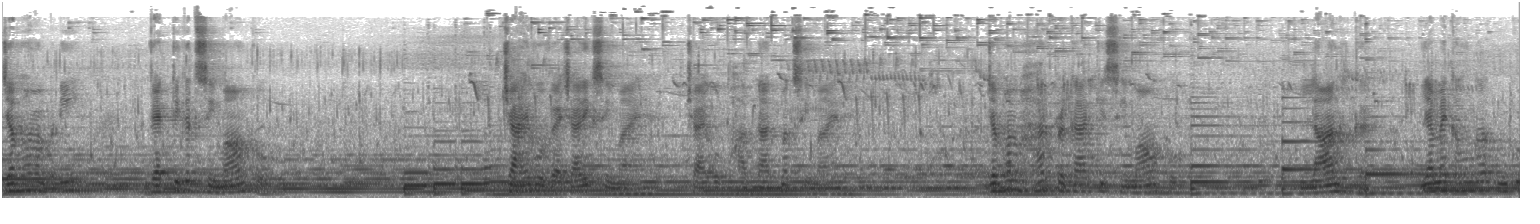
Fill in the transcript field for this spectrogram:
जब हम अपनी व्यक्तिगत सीमाओं को, चाहे वो वैचारिक सीमाएँ हैं, चाहे वो भावनात्मक सीमाएँ हैं, जब हम हर प्रकार की सीमाओं को लांग कर, या मैं कहूँगा उनको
